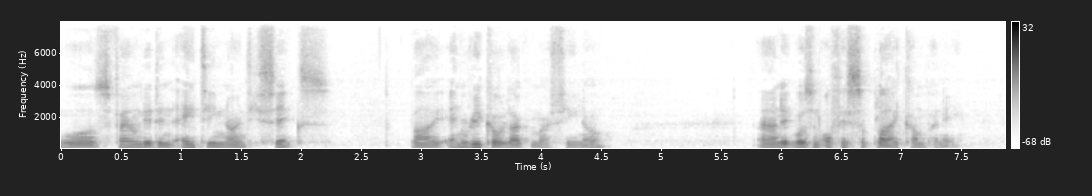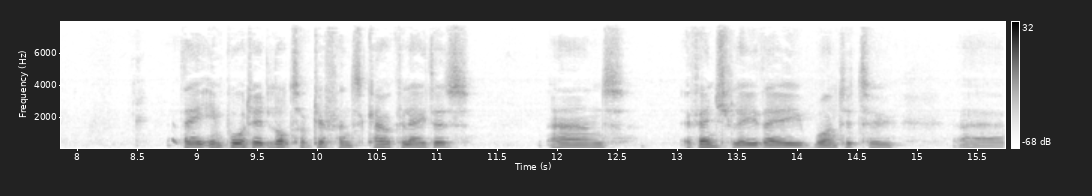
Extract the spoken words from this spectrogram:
was founded in 1896 by Enrico Lagomarsino and it was an office supply company. They imported lots of different calculators and eventually they wanted to uh,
